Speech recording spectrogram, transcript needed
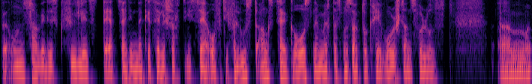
Bei uns habe ich das Gefühl, jetzt derzeit in der Gesellschaft ist sehr oft die Verlustangst sehr groß, nämlich dass man sagt, okay, Wohlstandsverlust, ähm,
